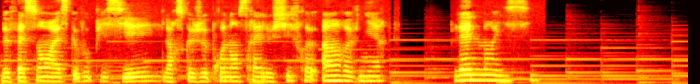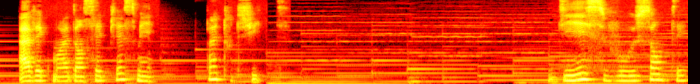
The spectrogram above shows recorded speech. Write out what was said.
de façon à ce que vous puissiez, lorsque je prononcerai le chiffre 1, revenir pleinement ici, avec moi dans cette pièce, mais pas tout de suite. 10, vous sentez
